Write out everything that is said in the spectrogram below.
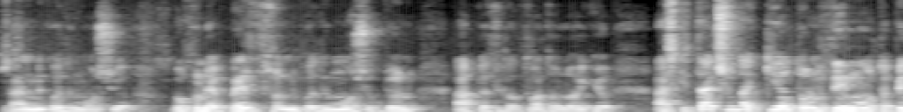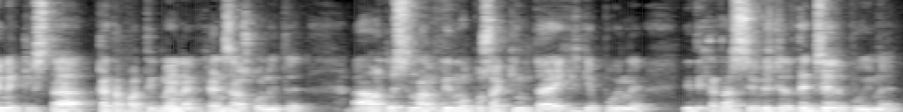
σαν ελληνικό δημόσιο, που έχουν επέλθει στο ελληνικό δημόσιο πλέον από το εθνικό κτηματολόγιο. Α κοιτάξουμε τα κίνητα των Δήμων, τα οποία είναι κλειστά, καταπατημένα και κανείς δεν ασχολείται. Αν ρωτήσεις έναν Δήμο πόσα κίνητα έχεις και πού είναι, ή την κατάσταση βρίσκεται, δεν ξέρει πού είναι.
